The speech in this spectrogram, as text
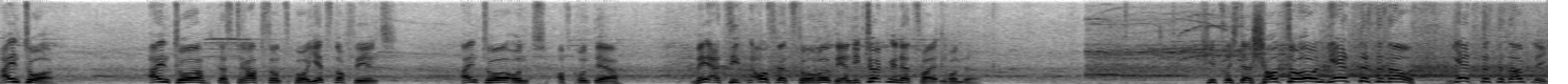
ein Tor. Ein Tor, das Trabzonspor jetzt noch fehlt. Ein Tor und aufgrund der mehr erzielten Auswärtstore wären die Türken in der zweiten Runde. Schiedsrichter schaut zu und jetzt ist es aus. Jetzt ist es amtlich.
